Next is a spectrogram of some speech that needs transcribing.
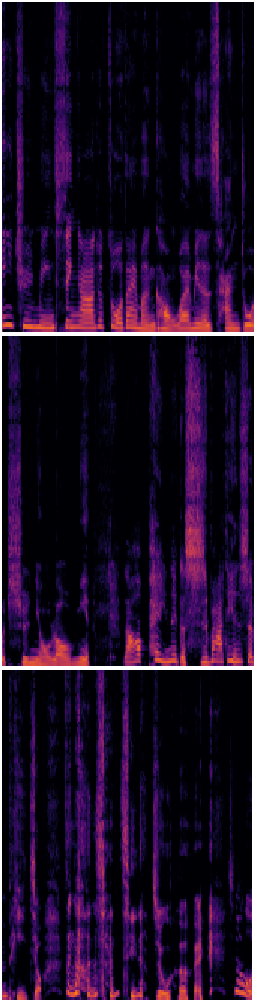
一群明星啊，就坐在门口外面的餐桌吃牛肉面，然后配那个十八天生啤酒，整个很神奇的组合诶。就我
